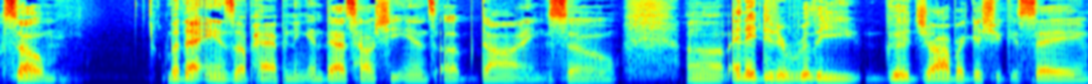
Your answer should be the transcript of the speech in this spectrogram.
so but that ends up happening and that's how she ends up dying so um, and they did a really good job i guess you could say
